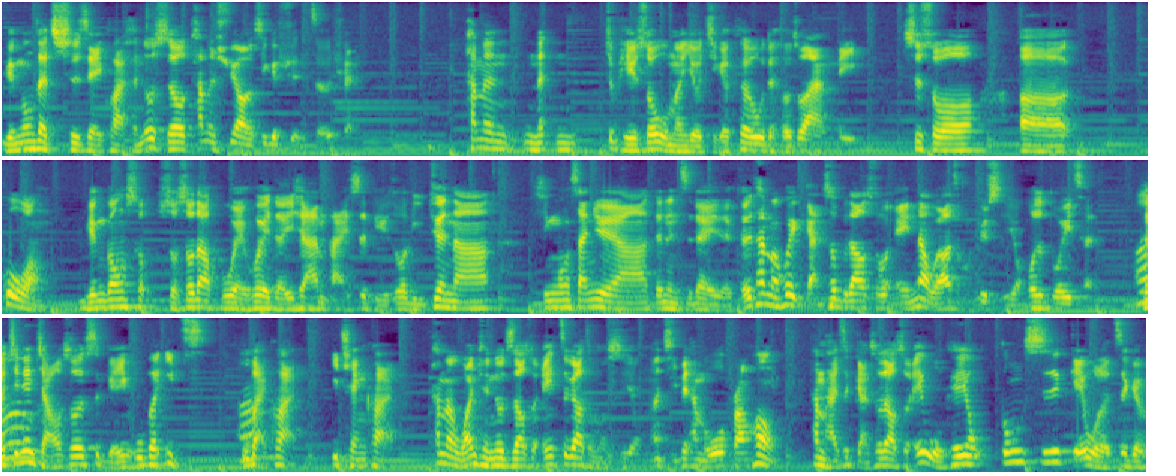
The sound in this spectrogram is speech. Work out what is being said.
员工在吃这一块，很多时候他们需要的是一个选择权。他们能，就比如说我们有几个客户的合作案例，是说，呃，过往。员工所所收到福委会的一些安排是，比如说礼券啊、星光三月啊等等之类的，可是他们会感受不到说，哎、欸，那我要怎么去使用，或者多一层。可今天假如说是给一个 Uber Eats 五百块、一千块，他们完全都知道说，哎、欸，这个要怎么使用。那即便他们 Work from Home，他们还是感受到说，哎、欸，我可以用公司给我的这个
